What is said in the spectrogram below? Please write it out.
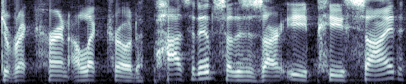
direct current electrode positive. So this is our EP side.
